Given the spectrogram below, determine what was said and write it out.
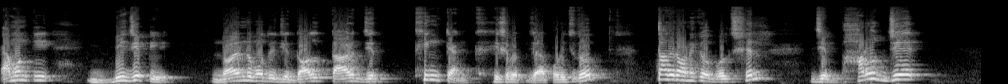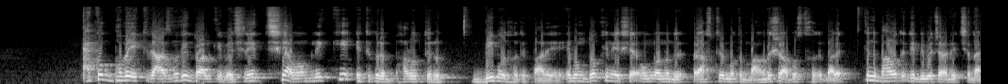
এমনকি বিজেপি, নরেন্দ্র মোদীর যে দল, তার যে থিঙ্ক ট্যাঙ্ক হিসেবে যারা পরিচিত, তাদের অনেকেও বলছেন যে ভারত যে এককভাবে একটি রাজনৈতিক দলকে বেছে নিচ্ছে আওয়ামী লীগকে, এতে করে ভারতের বিপদ হতে পারে এবং দক্ষিণ এশিয়ার অন্যান্য রাষ্ট্রের মতো বাংলাদেশের অবস্থা হতে পারে। কিন্তু ভারত এটি বিবেচনা নিচ্ছে না।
